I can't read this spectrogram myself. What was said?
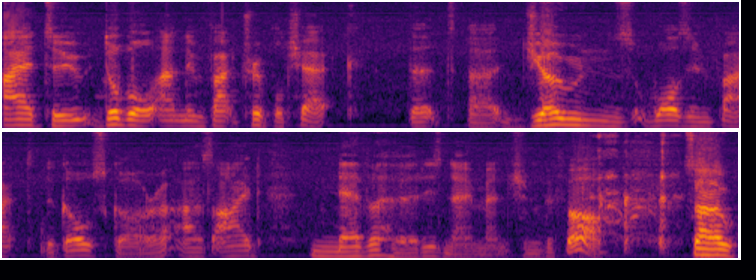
I had to double and in fact triple check that uh, Jones was in fact the goal scorer, as I'd never heard his name mentioned before. so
